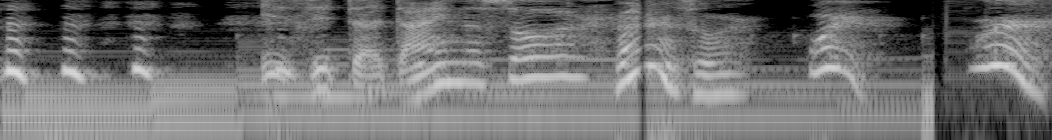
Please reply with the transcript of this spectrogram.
Is it a dinosaur? Dinosaur? Where? Where?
